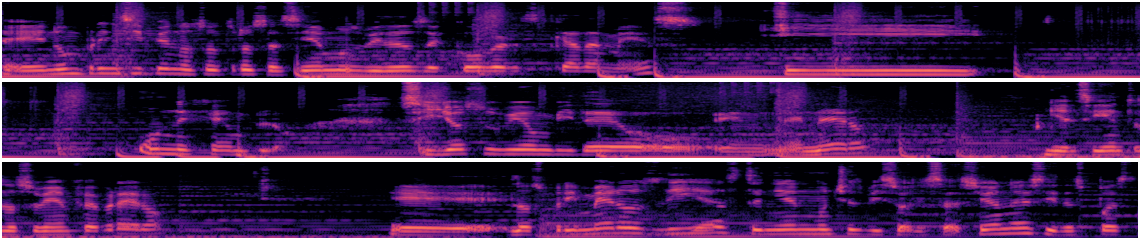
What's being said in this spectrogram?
En un principio nosotros hacíamos videos de covers cada mes y un ejemplo, si yo subí un video en enero y el siguiente lo subí en febrero, eh, los primeros días tenían muchas visualizaciones y después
